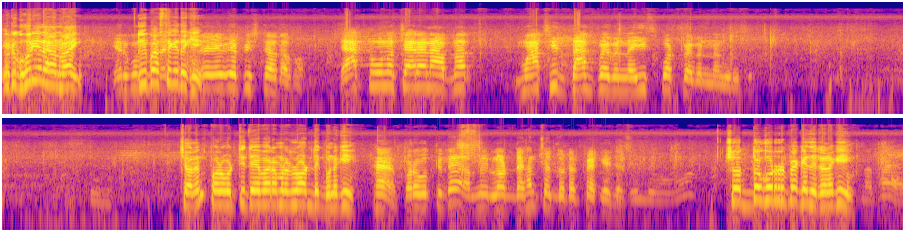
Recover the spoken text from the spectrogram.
একটু ঘুরিয়ে দেখান ভাই। দুই পাশ থেকে দেখি। এই- পিসটা দেখো। একটু কোনো চেহারা না আপনার মাছির দাগ পাবেন না স্পট পাবেন না গরুতে। চলেন পরবর্তীতে এবার আমরা লট দেখব নাকি? হ্যাঁ পরবর্তীতে আপনি লট দেখান চোদ্দটার প্যাকেজ আছে। চোদ্দ গরুর প্যাকেজ এটা নাকি? না ভাই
